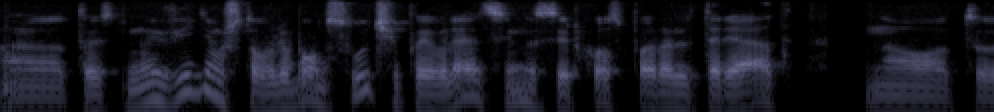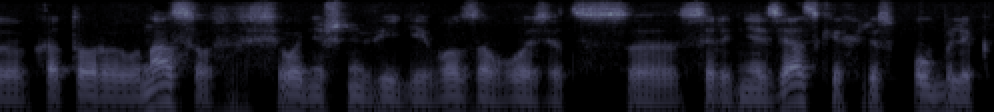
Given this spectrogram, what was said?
А, То есть мы видим, что в любом случае появляется именно сельхозпролетариат, ну, вот, э, который у нас в сегодняшнем виде его завозят с среднеазиатских республик.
